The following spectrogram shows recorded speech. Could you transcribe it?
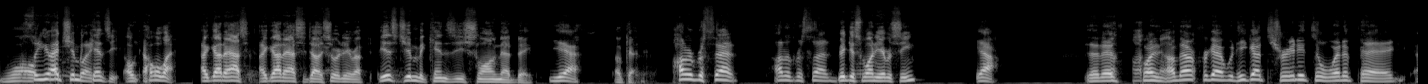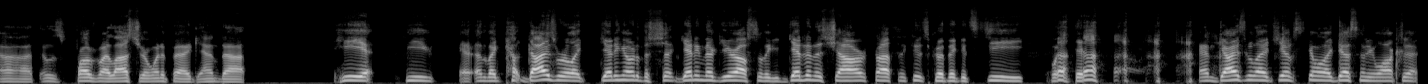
Wall. So you had Jim like, McKenzie. Oh, hold on. I got to ask. I got to ask you, Doug. Sorry to interrupt. Is Jim McKenzie schlong that big? Yeah. Okay. Hundred percent. Hundred percent. Biggest one you ever seen? Yeah. And it's funny. I'll never forget when he got traded to Winnipeg. Uh, it was probably my last year in Winnipeg, and uh, he he and like guys were like getting out of the sh- getting their gear off so they could get in the shower fast as they could. They could see what and guys were like, Jim Skill, I guess, when he walked in.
